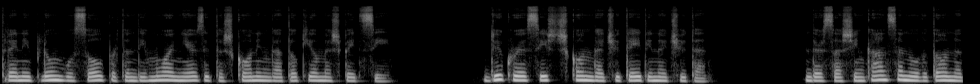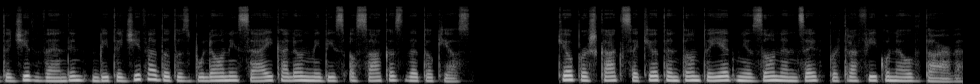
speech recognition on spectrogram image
treni plumb u soll për të ndihmuar njerëzit të shkonin nga Tokio me shpejtësi. Dy kryesisht shkon nga qyteti në qytet. Ndërsa Shinkansen udhëton në të gjithë vendin, mbi të gjitha do të zbuloni se ai kalon midis Osakës dhe Tokios. Kjo për shkak se kjo tenton të jetë një zonë e nxehtë për trafikun e udhëtarëve.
